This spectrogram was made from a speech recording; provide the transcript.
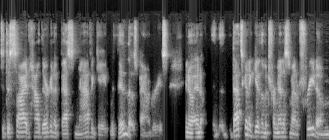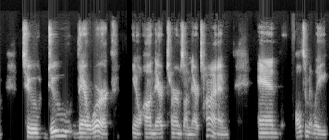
to decide how they're going to best navigate within those boundaries. You know, and that's going to give them a tremendous amount of freedom to do their work, you know, on their terms, on their time, and ultimately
